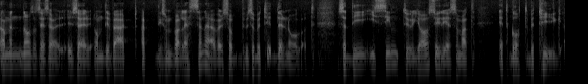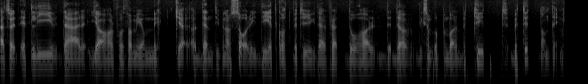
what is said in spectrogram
ja, men någonstans det så här, så här, om det är värt att liksom vara ledsen över så, så betyder det något. Så det i sin tur, jag ser det som att ett gott betyg, alltså ett, ett liv där jag har fått vara med om mycket av den typen av sorg, det är ett gott betyg därför att då har det, det har liksom uppenbarligen betytt, betytt någonting.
